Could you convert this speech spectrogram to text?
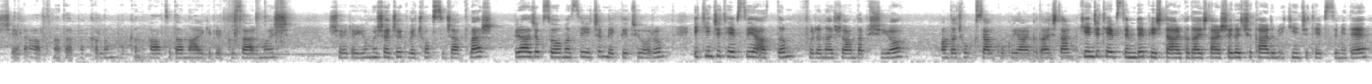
Şöyle altına da bakalım. Bakın altı nar gibi kızarmış. Şöyle yumuşacık ve çok sıcaklar. Birazcık soğuması için bekletiyorum. İkinci tepsiye attım. Fırına şu anda pişiyor. Şu anda çok güzel kokuyor arkadaşlar. İkinci tepsim de pişti arkadaşlar. Şöyle çıkardım ikinci tepsimi de.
